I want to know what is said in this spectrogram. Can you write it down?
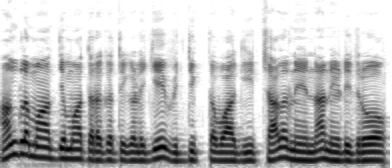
ಆಂಗ್ಲ ಮಾಧ್ಯಮ ತರಗತಿಗಳಿಗೆ ವಿದ್ಯುಕ್ತವಾಗಿ ಚಾಲನೆಯನ್ನು ನೀಡಿದರು.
